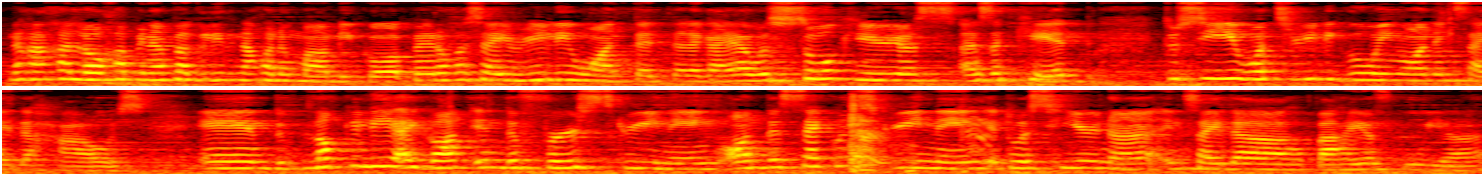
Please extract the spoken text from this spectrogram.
Nakakaloka, pinapagalitan ako ng mami ko. Pero kasi I really wanted talaga. I was so curious as a kid to see what's really going on inside the house. And luckily, I got in the first screening. On the second screening, it was here na, inside the bahay of Kuya.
